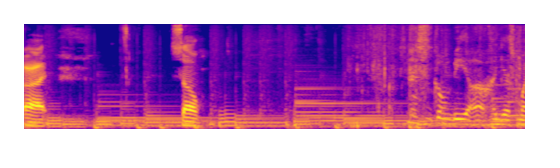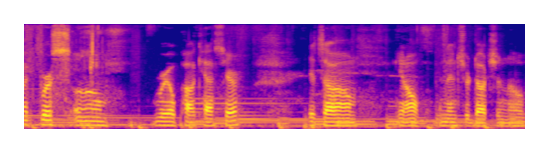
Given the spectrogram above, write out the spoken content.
Alright. So, this is gonna be, uh, I guess, my first um, real podcast here. It's, um, you know, an introduction of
